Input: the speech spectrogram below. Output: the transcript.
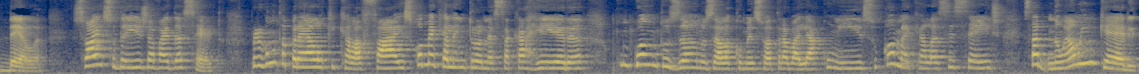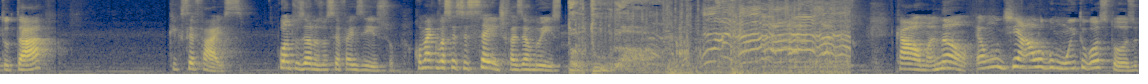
dela. Só isso daí já vai dar certo. Pergunta para ela o que, que ela faz, como é que ela entrou nessa carreira, com quantos anos ela começou a trabalhar com isso, como é que ela se sente. Sabe, não é um inquérito, tá? O que, que você faz? Quantos anos você faz isso? Como é que você se sente fazendo isso? Tortura! Calma, não, é um diálogo muito gostoso.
